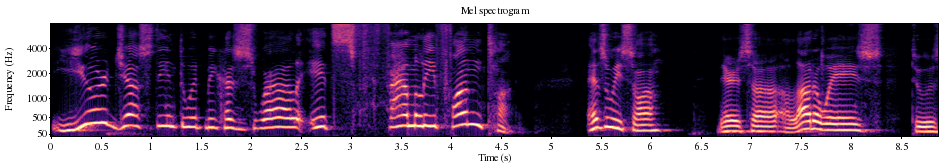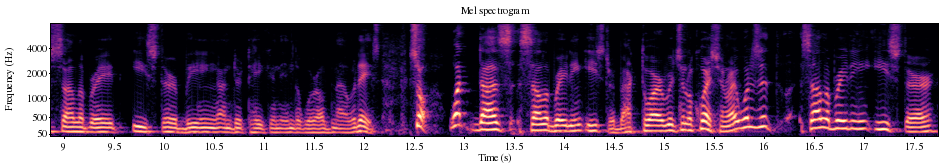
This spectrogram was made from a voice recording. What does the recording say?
you're just into it because, well, it's family fun time. As we saw, there's a lot of ways to celebrate Easter being undertaken in the world nowadays. So, what does celebrating Easter, back to our original question, right? What is it, celebrating Easter,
